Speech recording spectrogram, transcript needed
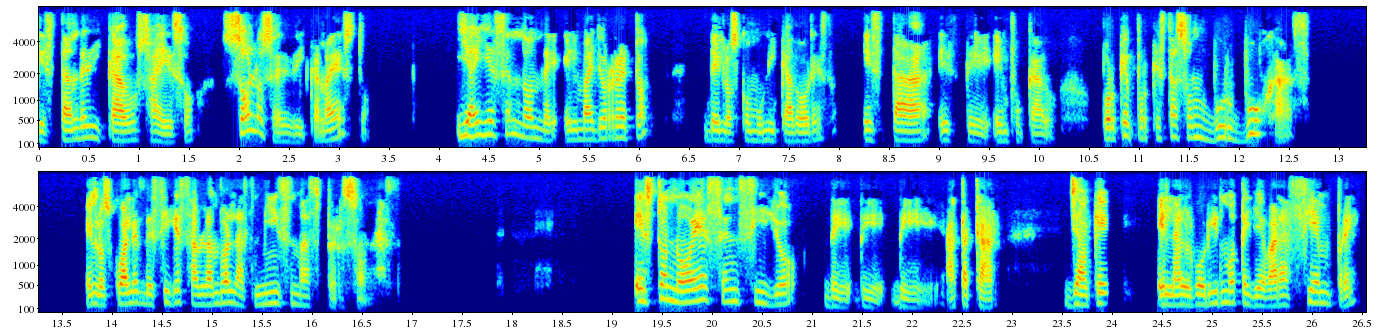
que están dedicados a eso, solo se dedican a esto. Y ahí es en donde el mayor reto de los comunicadores está este, enfocado. ¿Por qué? Porque estas son burbujas en los cuales le sigues hablando a las mismas personas. Esto no es sencillo de, atacar, ya que el algoritmo te llevará siempre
